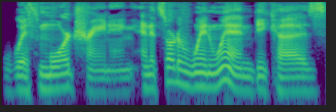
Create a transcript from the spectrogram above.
with more training and it's sort of win-win because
